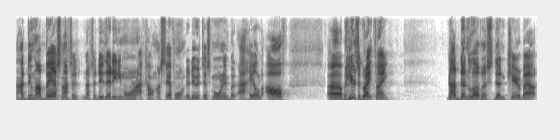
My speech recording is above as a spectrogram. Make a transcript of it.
I do my best not to, not to do that anymore. I caught myself wanting to do it this morning, but I held off. Uh, but here's the great thing God doesn't love us, doesn't care about,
